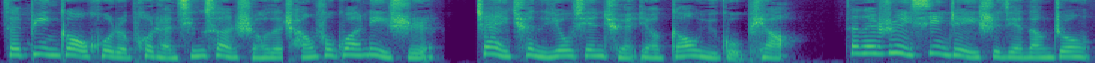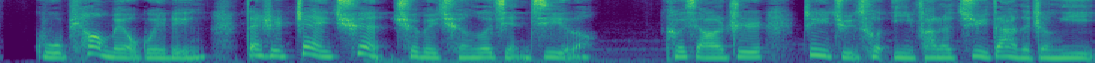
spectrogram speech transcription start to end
在并购或者破产清算时候的偿付惯例是，债券的优先权要高于股票，但在瑞信这一事件当中。股票没有归零，但是债券却被全额减记了。可想而知，这一举措引发了巨大的争议。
